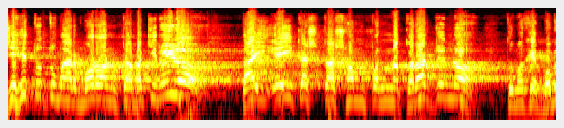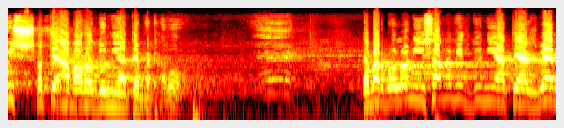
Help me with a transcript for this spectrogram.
যেহেতু তোমার মরণটা বাকি রইল, তাই এই কাজটা সম্পন্ন করার জন্য তোমাকে ভবিষ্যতে আবারও দুনিয়াতে পাঠাবো। এবার বলুন, ঈসা নবী দুনিয়াতে আসবেন?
